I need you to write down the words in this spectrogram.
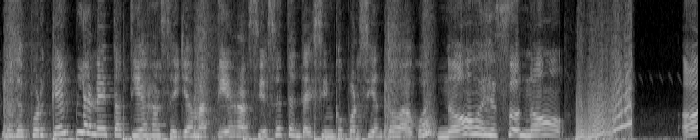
¿Lo de por qué el planeta Tierra se llama Tierra si es 75% agua? No, eso no. Ah,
